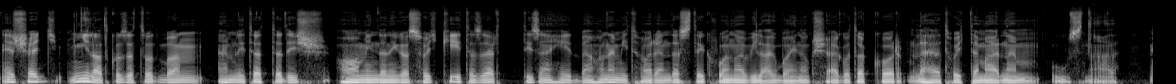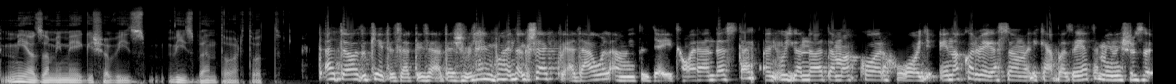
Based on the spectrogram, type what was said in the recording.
És egy nyilatkozatodban említetted is, ha minden igaz, hogy 2017-ben, ha nem itthon rendezték volna a világbajnokságot, akkor lehet, hogy te már nem úsznál. Mi az, ami mégis a víz, vízben tartott? Hát a 2017-es világbajnokság például, amit ugye itthon rendeztek, úgy gondoltam akkor, hogy én akkor végeztem Amerikába az egyetemén, és az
